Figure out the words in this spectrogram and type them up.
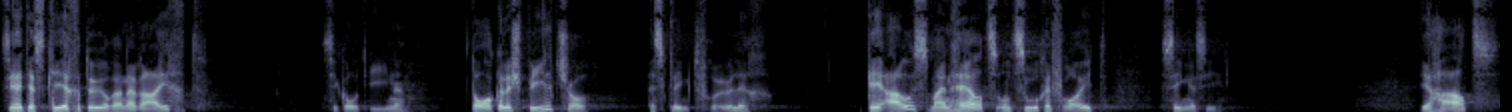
Sie hat jetzt die Kirchentüren erreicht. Sie geht rein. Die spielt schon. Es klingt fröhlich. Geh aus, mein Herz, und suche Freud, singen sie. Ihr Herz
